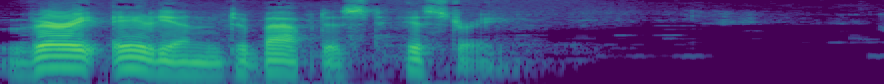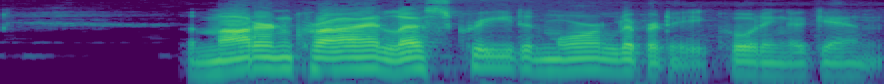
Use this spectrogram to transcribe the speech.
very alien to Baptist history. The modern cry, less creed and more liberty, quoting again,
